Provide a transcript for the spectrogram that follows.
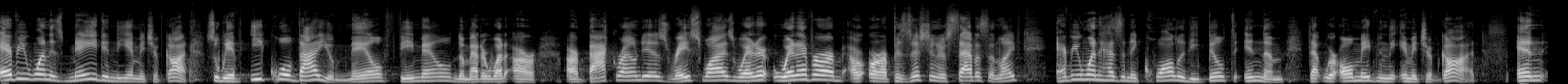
Everyone is made in the image of God. So we have equal value, male, female, no matter what our, our background is, race wise, whatever, whatever our, or our position or status in life, everyone has an equality built in them that we're all made in the image of God. And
